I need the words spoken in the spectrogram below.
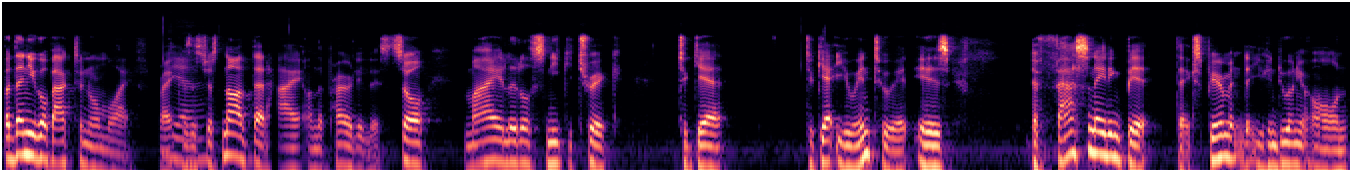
But then you go back to normal life, right? Because it's just not that high on the priority list. So my little sneaky trick to get to get you into it is the fascinating bit, the experiment that you can do on your own,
